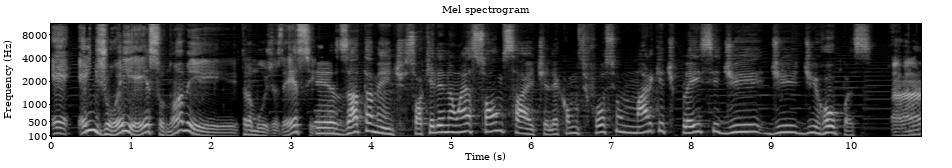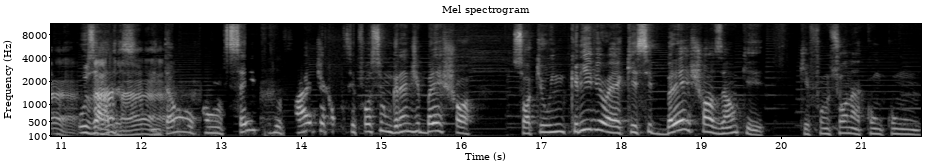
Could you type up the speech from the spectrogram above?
é Enjoy, é esse o nome, Tramujas? É esse? Exatamente. Só que ele não é só um site, ele é como se fosse um marketplace de, de, de roupas ah, usadas. Aham. Então o conceito do site é como se fosse um grande brechó. Só que o incrível é que esse brechozão que, que funciona com, com,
